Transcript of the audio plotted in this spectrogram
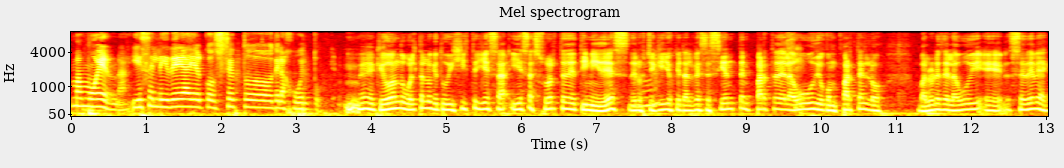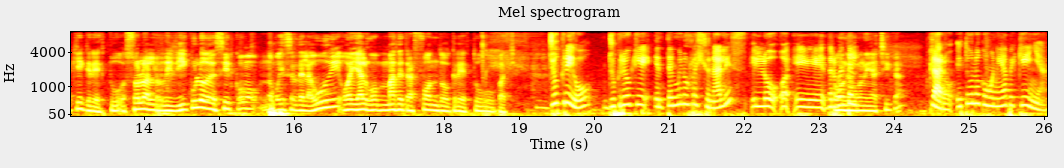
más moderna. Y esa es la idea y el concepto de la juventud. Me quedó dando vuelta lo que tú dijiste y esa, y esa suerte de timidez de los chiquillos que tal vez se sienten parte de la UDI o comparten los valores de la UDI, eh, ¿se debe a qué crees tú? ¿Solo al ridículo de decir cómo no puede ser de la UDI o hay algo más de trasfondo, crees tú, Pache? Yo creo, yo creo que en términos regionales, lo, eh, de ¿O una repente... comunidad chica? Claro, esta es una comunidad pequeña,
